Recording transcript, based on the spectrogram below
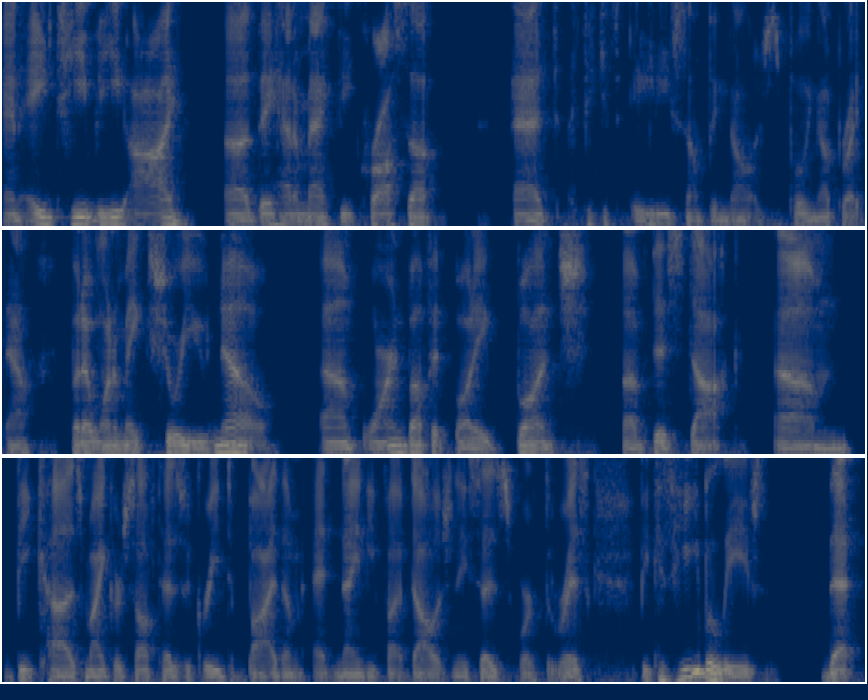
and ATVI. Uh, they had a MACD cross up at I think it's eighty something dollars. It's pulling up right now, but I want to make sure you know um, Warren Buffett bought a bunch of this stock um, because Microsoft has agreed to buy them at ninety five dollars, and he says it's worth the risk because he believes that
